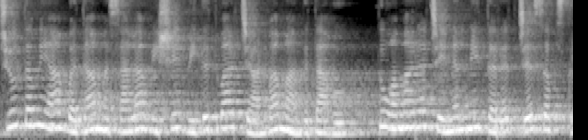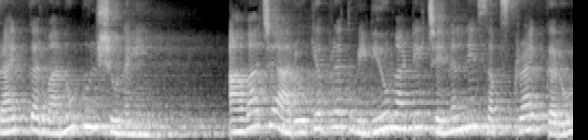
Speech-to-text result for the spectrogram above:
જો તમે આ બધા મસાલા વિશે વિગતવાર જાણવા માંગતા હો, તો અમારા ચેનલને તરત જ સબસ્ક્રાઇબ કરવાનું ભૂલશો નહીં. આવા જ આરોગ્યપ્રદ વીડિયો માટે ચેનલને સબસ્ક્રાઇબ કરો,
